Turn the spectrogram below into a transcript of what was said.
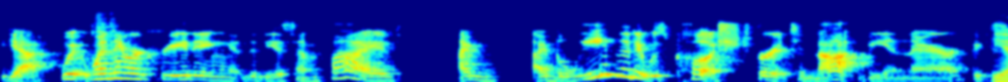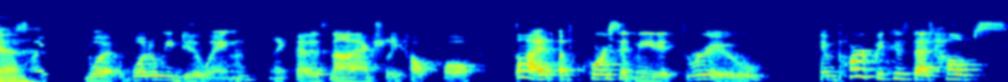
yeah w- when they were creating the dsm-5 i'm i believe that it was pushed for it to not be in there because Yeah. like what what are we doing? Like that is not actually helpful. But of course it made it through in part because that helps.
